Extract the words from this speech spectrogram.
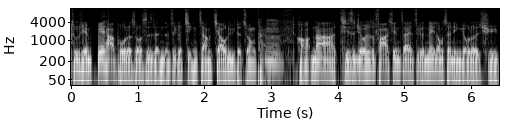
出现贝塔波的时候，是人的这个紧张、焦虑的状态。嗯，好，那其实就是发现在这个内洞森林游乐区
